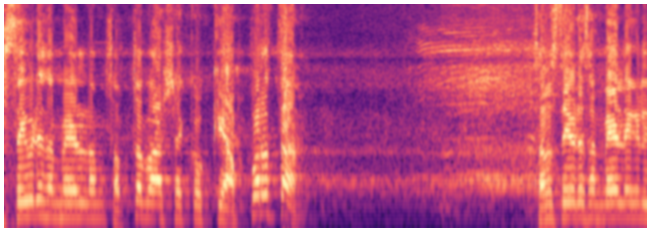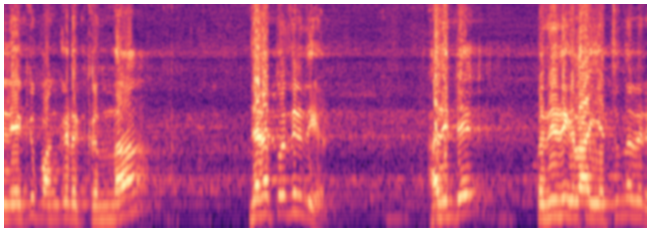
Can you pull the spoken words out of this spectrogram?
സംസ്ഥയുടെ സമ്മേളനം സപ്തഭാഷക്കൊക്കെ അപ്പുറത്താണ്. സംസ്ഥയുടെ സമ്മേളനങ്ങളിലേക്ക് പങ്കെടുക്കുന്ന ജനപ്രതിനിധികൾ. അതിന്റെ പ്രതിനിധികളായി എത്തുന്നവർ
